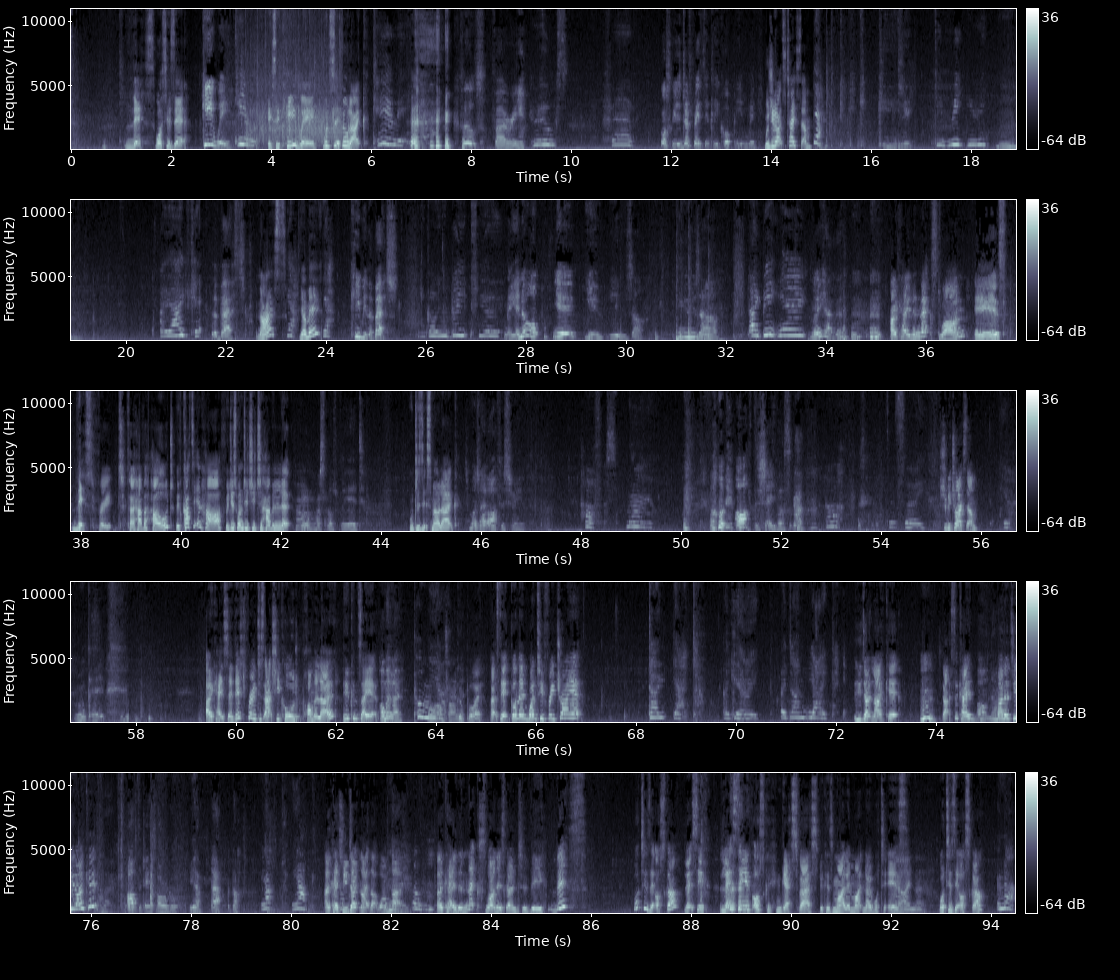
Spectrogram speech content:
this. What is it? Kiwi. Kiwi. It's a kiwi. What does it feel like? Kiwi. Feels furry. Rose. Fairy. Oscar, you're just basically copying me. Would you like to taste some? Yeah. Kiwi. Kiwi. Kiwi. Mm. I like it. The best. Nice? Yeah. Yummy? Yeah. Kiwi the best. I'm going to beat you. No, you're not. You. You loser. Loser. I beat you. No, you haven't. Okay, the next one is this fruit. So have a hold. We've cut it in half. We just wanted you to have a look. mm, that smells weird. What does it smell like? It smells like aftershave. Half a smile. aftershave, Oscar. Half the. Should we try some? Yeah. Okay. Okay, so this fruit is actually called pomelo. Who can say it? Pomelo. Pomelo. Oh, I'm trying Good it. boy. That's it. Go on then. One, two, three. Try it. Don't like it. I don't. I don't like it. You don't like it. Mmm. That's okay. Oh, no. Milo, do you like it? No. Aftertaste horrible. Yeah. Yeah. Goodbye. Yuck. Yuck. Okay, so you don't like that one. No. Oh, Okay, the next one is going to be this. What is it, Oscar? Let's see if let's see if Oscar can guess first because Milo might know what it is. Yeah, I know. What is it, Oscar? a nut.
